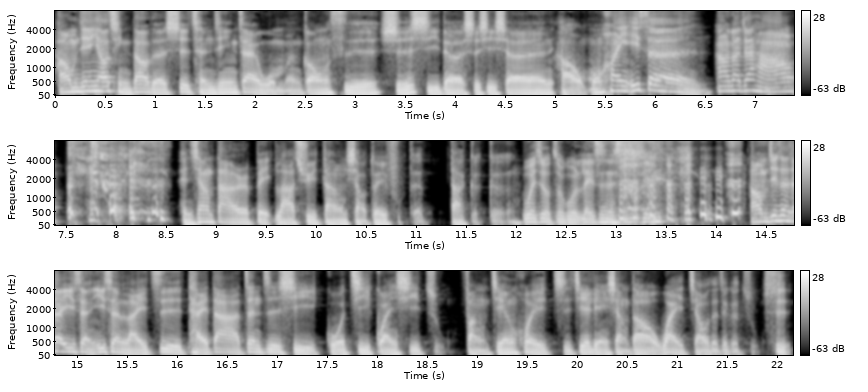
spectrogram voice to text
好，我们今天邀请到的是曾经在我们公司实习的实习生。好，我们欢迎 Eason。Hello，大家好。很像大二被拉去当小队服的。大哥哥，我也是有做过类似的事情。好，我们介绍一下 Eason，Eason 来自台大政治系国际关系组，坊间会直接联想到外交的这个组。是，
